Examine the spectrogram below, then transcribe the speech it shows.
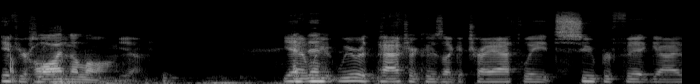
if you're plodding hauling. along. Yeah. Yeah, And then- we, we were with Patrick, who's like a triathlete, super fit guy,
